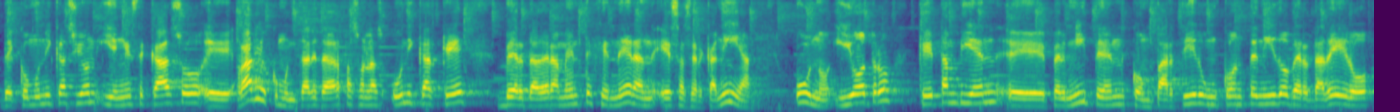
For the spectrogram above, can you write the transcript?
de comunicación y en este caso eh, radios comunitarias de ARPA son las únicas que verdaderamente generan esa cercanía uno y otro que también eh, permiten compartir un contenido verdadero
